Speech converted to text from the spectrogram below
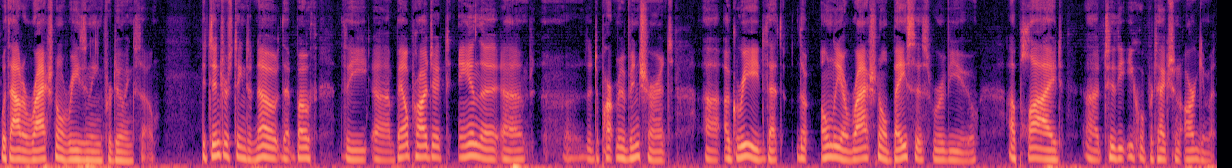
without a rational reasoning for doing so. It's interesting to note that both the uh, Bail Project and the uh, the Department of Insurance uh, agreed that the only a rational basis review applied uh, to the equal protection argument.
